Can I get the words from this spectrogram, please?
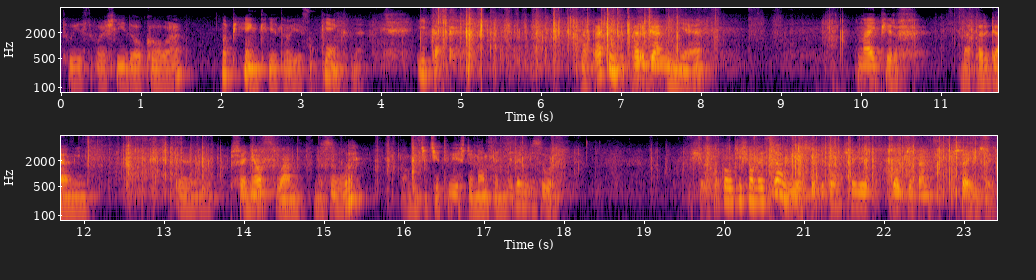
Tu jest właśnie dookoła. No pięknie to jest, piękne. I tak, na takim pergaminie najpierw na pergamin e, przeniosłam wzór. O, widzicie, tu jeszcze mam ten jeden wzór. Się uchował gdzieś one są jeszcze, tylko muszę je dobrze tam przejrzeć.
